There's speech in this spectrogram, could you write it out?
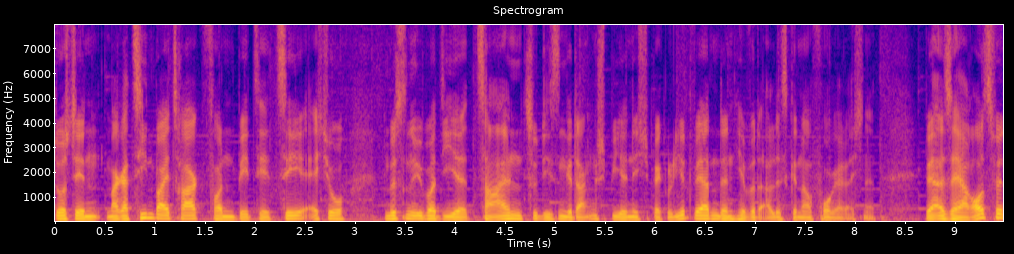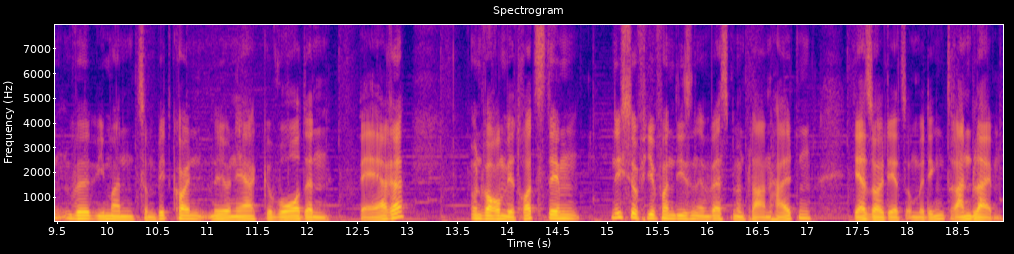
Durch den Magazinbeitrag von BTC Echo müssen über die Zahlen zu diesem Gedankenspiel nicht spekuliert werden, denn hier wird alles genau vorgerechnet. Wer also herausfinden will, wie man zum Bitcoin-Millionär geworden wäre und warum wir trotzdem nicht so viel von diesem Investmentplan halten, der sollte jetzt unbedingt dranbleiben.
